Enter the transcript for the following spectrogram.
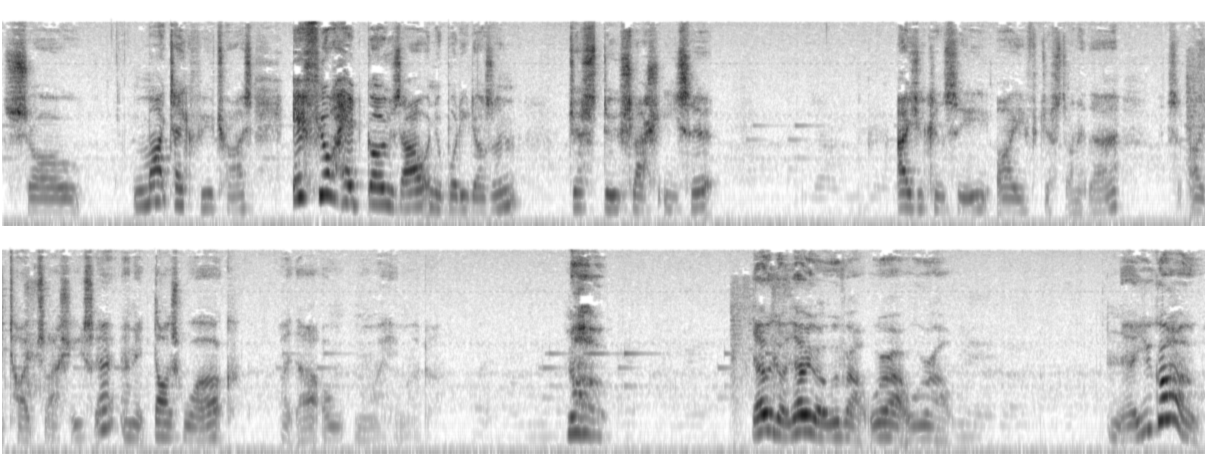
So, it might take a few tries. If your head goes out and your body doesn't, just do slash sit. As you can see, I've just done it there. So I type slash sit and it does work. Like that. Oh, no, I murder. No! There we go, there we go. We're out, we're out, we're out. And there you go.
